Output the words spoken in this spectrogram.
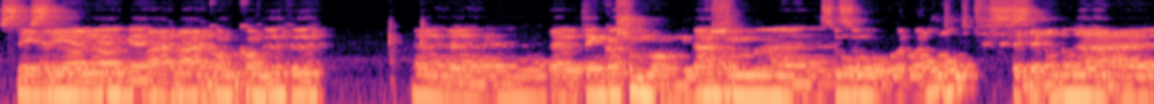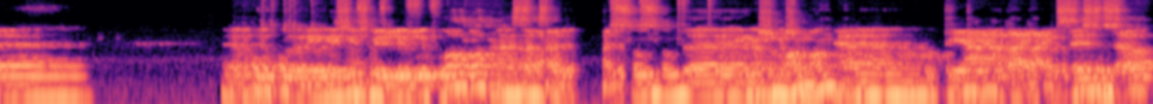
C-laget, være kamper. Det er et engasjement der som, som overalt, selv om det er eh, åtteåringer som spiller fotball. Så er det et sånt engasjement. Det er deilig å se, syns jeg.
